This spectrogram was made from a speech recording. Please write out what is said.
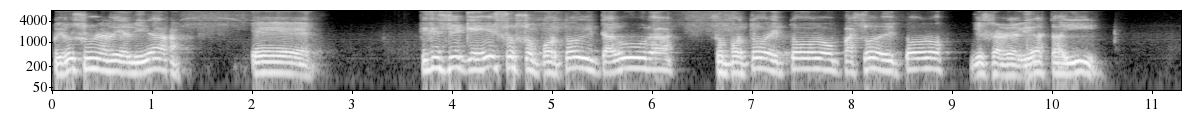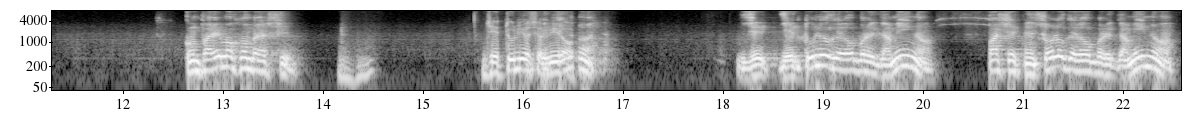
pero es una realidad. Fíjese que eso soportó dictadura, soportó de todo, pasó de todo, y esa realidad está ahí. Comparemos con Brasil. Getulio se olvidó. Getulio quedó por el camino. Paz solo quedó por el camino.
